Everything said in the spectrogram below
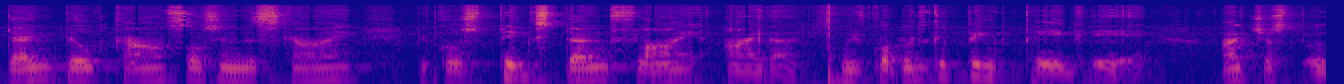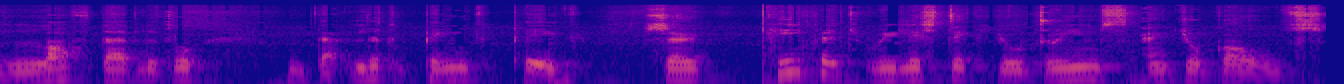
don't build castles in the sky because pigs don't fly either. We've got a little pink pig here. I just love that little, that little pink pig. So keep it realistic, your dreams and your goals.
